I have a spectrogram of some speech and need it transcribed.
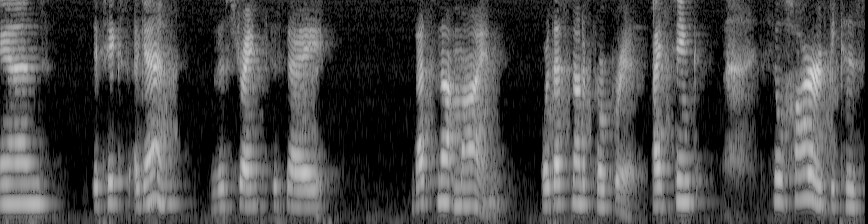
and it takes, again, the strength to say, that's not mine, or that's not appropriate. I think it's so hard because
